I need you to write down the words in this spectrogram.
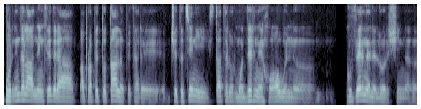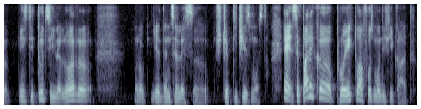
Pornind de la neîncrederea aproape totală pe care cetățenii statelor moderne o au în uh, guvernele lor și în uh, instituțiile lor, uh, mă rog, e de înțeles uh, scepticismul ăsta. E, se pare că proiectul a fost modificat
